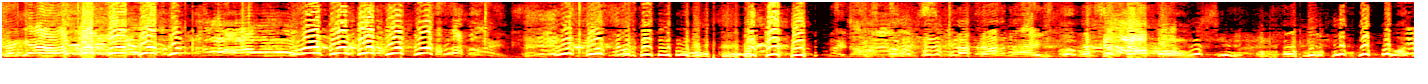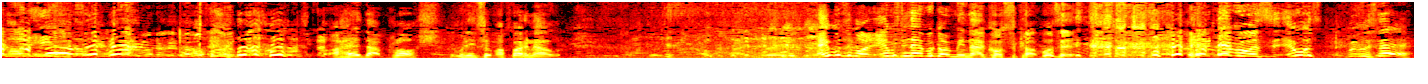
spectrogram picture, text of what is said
Take it out. oh shit! I heard that plosh when he took my phone out. It was it was never going to be in that Costa Cup, was it? it never was. It was. It was there.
